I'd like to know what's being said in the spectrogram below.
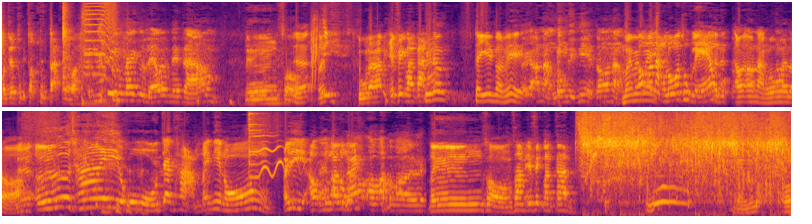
มันจะตุกตักตุกตักไงวะ ซึ่งแรกอยู่แล้วมันเป็นน้ หนึ่งสองเฮ้ยดูนะครับเอฟเฟกต์ลังการพี่ต้องใจเย็นก่อนพี่ำเฮ้ยเอาหนังลงดิพี่ต้องเอาหนังไม่ไม่ต้องไม่เอาหนังลงก็ถูกแล้วเอาเอาหนังลงเลยเหรอเออเออใช่โอ้โหจะถามไหมเนี่ยน้องเอ้ยเอามึงมาลงไหมเอาเอาเอาเลยหนึ่งสองสามเอฟเฟกต์ลังการเหมือนโอ้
